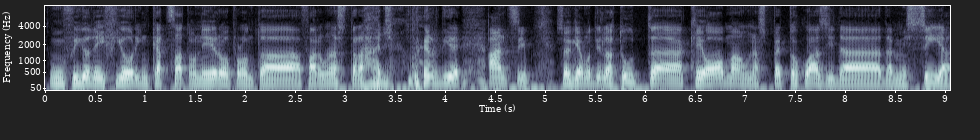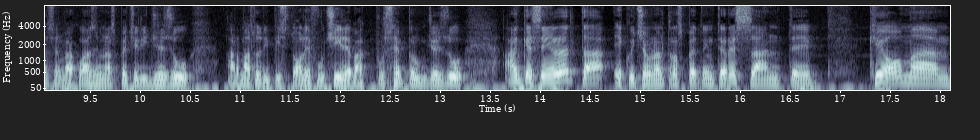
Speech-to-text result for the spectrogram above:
un figlio dei fiori incazzato nero pronto a fare una strage per dire, anzi se vogliamo dirla tutta che Oma ha un aspetto quasi da, da, messia sembra quasi una specie di Gesù armato di pistole e fucile ma pur sempre un Gesù. Anche se in realtà e qui c'è un altro aspetto interessante che Oma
